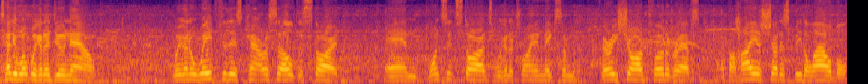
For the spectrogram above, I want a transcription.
Tell you what we're going to do now. We're going to wait for this carousel to start. And once it starts, we're going to try and make some very sharp photographs at the highest shutter speed allowable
